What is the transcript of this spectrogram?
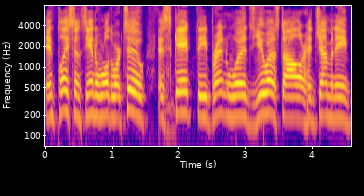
in place since the end of World War II, escape the Bretton Woods U.S. dollar hegemony,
